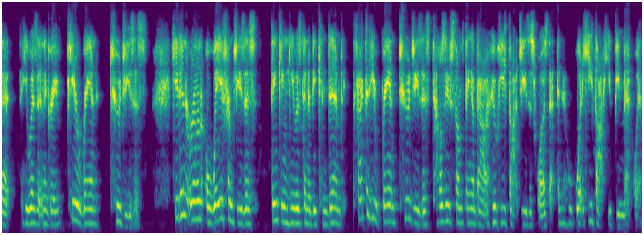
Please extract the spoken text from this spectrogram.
that he wasn't in the grave, Peter ran to Jesus. He didn't run away from Jesus thinking he was going to be condemned. The fact that he ran to Jesus tells you something about who he thought Jesus was and what he thought he'd be met with.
